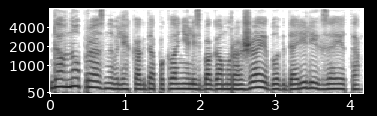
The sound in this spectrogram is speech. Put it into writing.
«Давно праздновали, когда поклонялись богам урожая и благодарили их за это.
